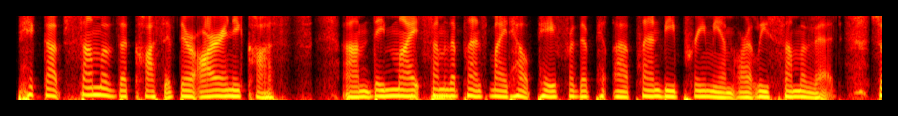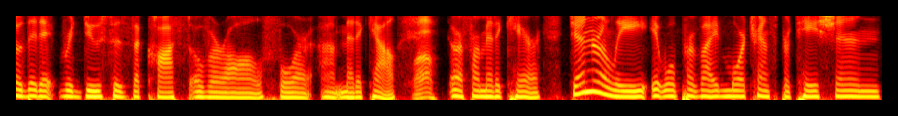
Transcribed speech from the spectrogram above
pick up some of the costs if there are any costs. Um, they might some of the plans might help pay for the uh, Plan B premium or at least some of it, so that it reduces the cost overall for uh, Medi-Cal Wow. or for Medicare. Generally, it will provide more transportation,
